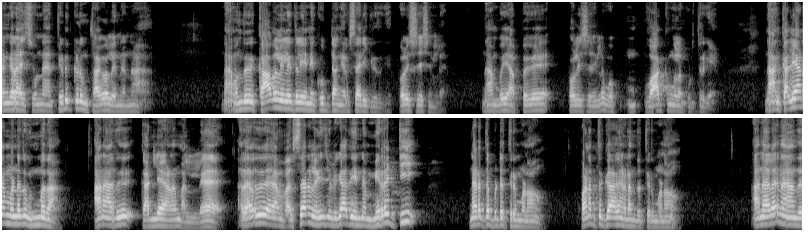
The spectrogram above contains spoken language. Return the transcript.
ரங்கராஜ் சொன்ன திடுக்கிடும் தகவல் என்னென்னா நான் வந்து காவல் நிலையத்தில் என்னை கூப்பிட்டாங்க விசாரிக்கிறதுக்கு போலீஸ் ஸ்டேஷனில் நான் போய் அப்போவே போலீஸ் ஸ்டேஷனில் வாக்குமூலம் கொடுத்துருக்கேன். நான் கல்யாணம் பண்ணது உண்மைதான். ஆனால் அது கல்யாணம் அல்ல. அதாவது விசாரணை சொல்லிக்க அது என்னை மிரட்டி நடத்தப்பட்ட திருமணம். பணத்துக்காக நடந்த திருமணம். அதனால் நான் அந்த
